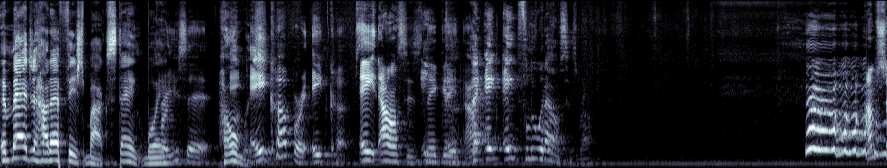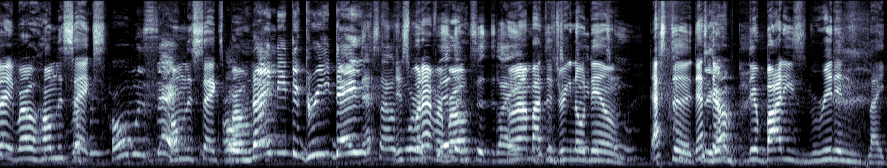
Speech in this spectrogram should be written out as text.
imagine how that fish box stank, boy. Bro, you said Homeless. Eight, a cup or eight cups? Eight ounces, nigga. eight Like eight, eight fluid ounces, bro. I'm straight, bro. Homeless sex. Homeless sex. Homeless sex, oh, bro. On 90 degree day. That sounds It's more whatever, bro. appealing To, like, I'm about to drink no damn. That's the that's Nigga, their I'm- their bodies ridden like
